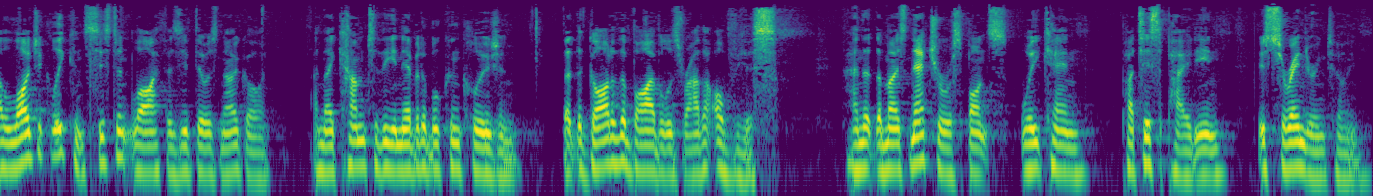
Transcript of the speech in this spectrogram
a logically consistent life as if there was no God. And they come to the inevitable conclusion that the God of the Bible is rather obvious and that the most natural response we can participate in is surrendering to Him.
